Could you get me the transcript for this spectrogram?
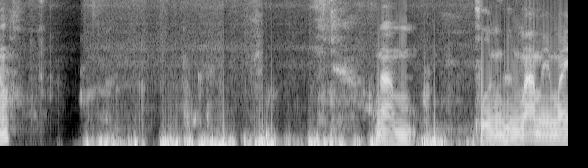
เนาะน้ำฝนขึ้นมาใหม่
